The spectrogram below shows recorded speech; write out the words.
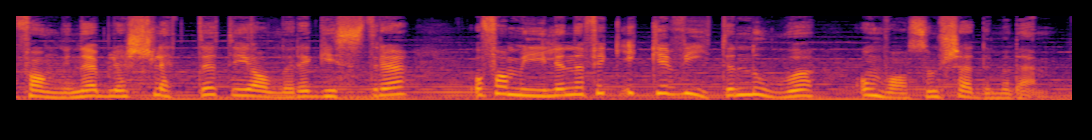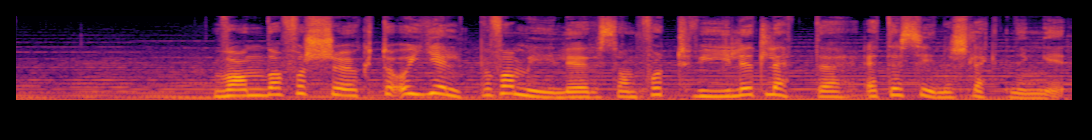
Fangene ble slettet i alle registre, og familiene fikk ikke vite noe om hva som skjedde med dem. Wanda forsøkte å hjelpe familier som fortvilet lette etter sine slektninger.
